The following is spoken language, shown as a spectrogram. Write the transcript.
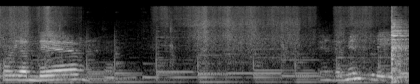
Coriander. And the mint leaves.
